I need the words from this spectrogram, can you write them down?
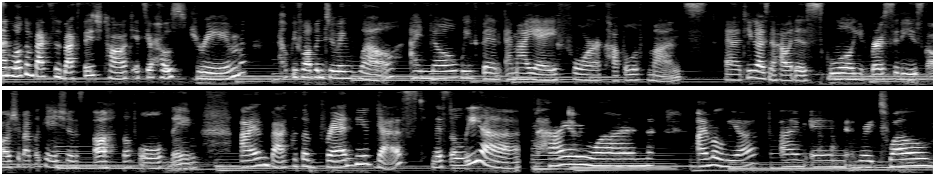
Everyone. Welcome back to the Backstage Talk. It's your host, Dream. I hope you've all been doing well. I know we've been MIA for a couple of months, and you guys know how it is school, university, scholarship applications, oh, the whole thing. I am back with a brand new guest, Miss Aaliyah. Hi, everyone. I'm Aaliyah. I'm in grade 12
